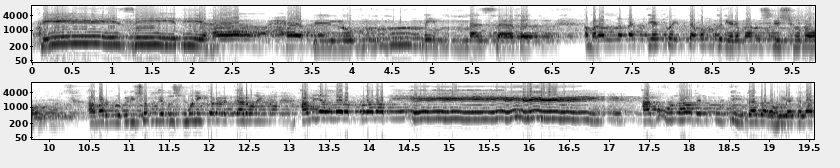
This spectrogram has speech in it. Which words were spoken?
في زيدها حبل من مسد আমার আল্লাহ ডাক দিয়ে কই তেমন দুনিয়ার মানুষের শোনো আমার নবীর সঙ্গে দুশ্মনী করার কারণে আমি আল্লাহ রাব্বুল আলামিন আবু লাহাবের প্রতি বেজার হইয়া গেলাম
